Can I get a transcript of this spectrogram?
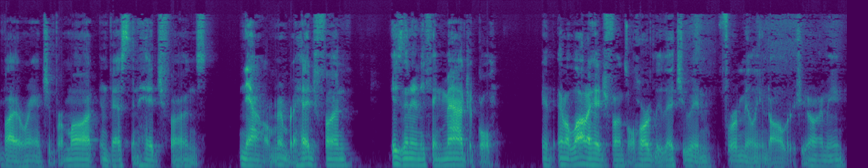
Buy a ranch in Vermont. Invest in hedge funds. Now, remember, hedge fund isn't anything magical and, and a lot of hedge funds will hardly let you in for a million dollars. You know what I mean?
